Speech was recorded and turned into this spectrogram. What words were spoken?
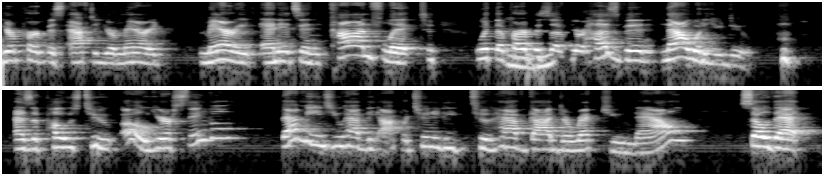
your purpose after you're married, married and it's in conflict with the purpose mm-hmm. of your husband, now what do you do? As opposed to, oh, you're single? That means you have the opportunity to have God direct you now so that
